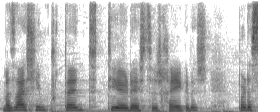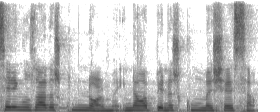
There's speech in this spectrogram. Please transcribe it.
mas acho importante ter estas regras para serem usadas como norma e não apenas como uma exceção.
